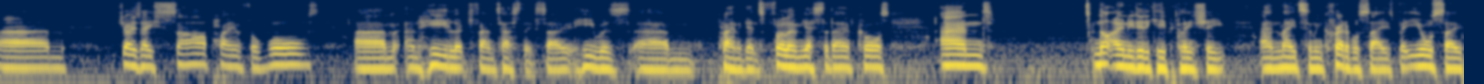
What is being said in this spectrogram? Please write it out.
um, Jose Sá playing for Wolves, um, and he looked fantastic. So he was um, playing against Fulham yesterday, of course, and not only did he keep a clean sheet and made some incredible saves, but he also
